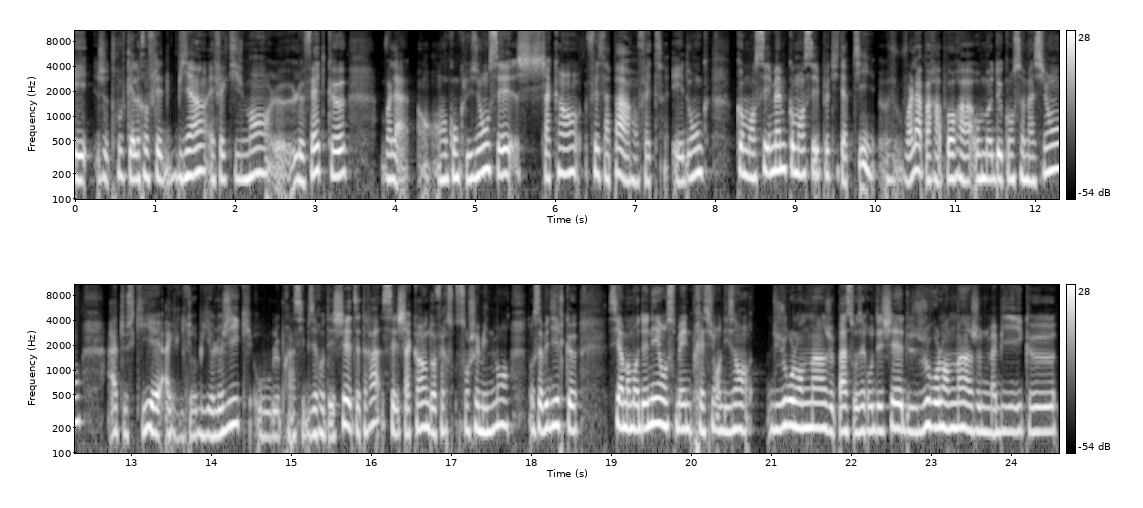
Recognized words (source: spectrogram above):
Et je trouve qu'elle reflète bien effectivement le, fait que, voilà, en, conclusion, c'est chacun fait sa part en fait. Et donc commencer, même commencer petit à petit, voilà, par rapport à, au mode de consommation, à tout ce qui est agriculture biologique ou le principe zéro déchet, etc. C'est chacun doit faire son cheminement. Donc ça veut dire que si à un moment donné on se met une pression en disant du jour au lendemain je passe au zéro déchet, du jour au lendemain je ne m'habille que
